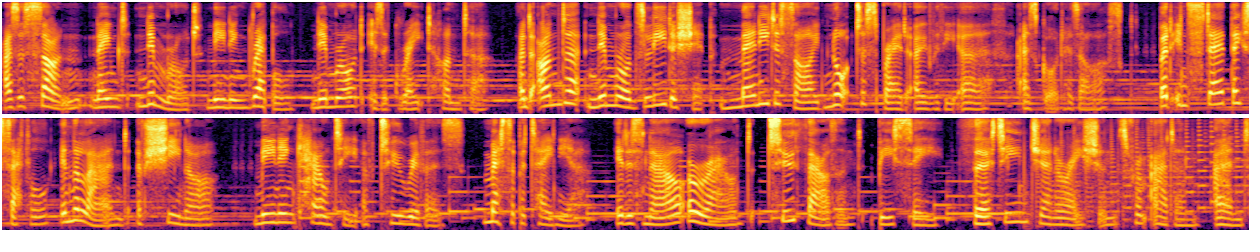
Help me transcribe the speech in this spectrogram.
has a son named Nimrod, meaning rebel. Nimrod is a great hunter. And under Nimrod's leadership, many decide not to spread over the earth as God has asked, but instead they settle in the land of Shinar, meaning county of two rivers, Mesopotamia. It is now around 2000 BC, 13 generations from Adam, and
